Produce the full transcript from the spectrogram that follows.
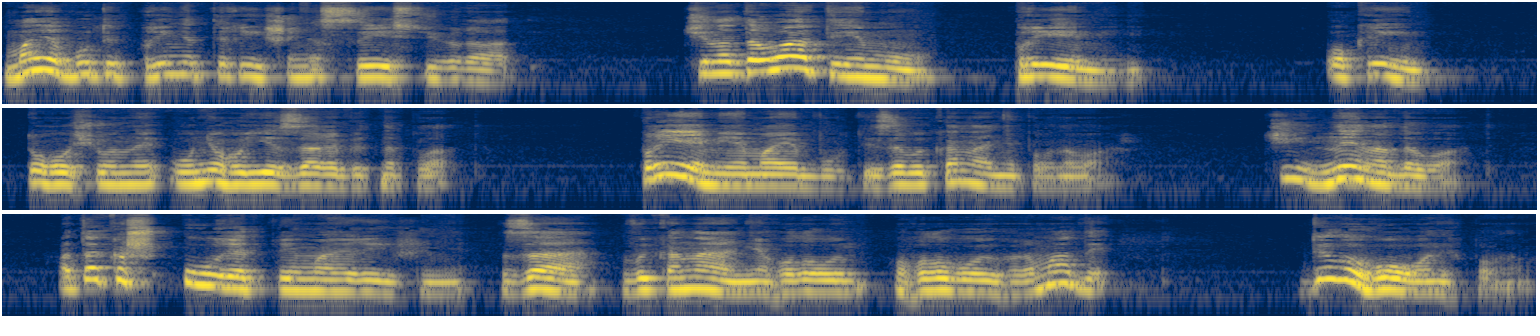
має бути прийнято рішення сесією ради. Чи надавати йому премії, окрім того, що у нього є заробітна плата. Премія має бути за виконання повноважень. Чи не надавати. А також уряд приймає рішення за виконання головою, головою громади делегованих повноважень.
